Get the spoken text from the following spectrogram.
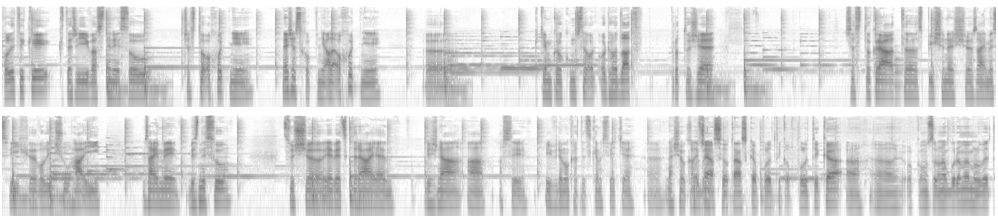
politiky, kteří vlastně nejsou často ochotni, ne že schopni, ale ochotni eh, k těm krokům se odhodlat, protože častokrát eh, spíše než zájmy svých eh, voličů hájí zájmy biznisu, což je věc, která je běžná a asi i v demokratickém světě eh, našeho kalibru. Samozřejmě asi otázka politik od politika a, a o kom zrovna budeme mluvit,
